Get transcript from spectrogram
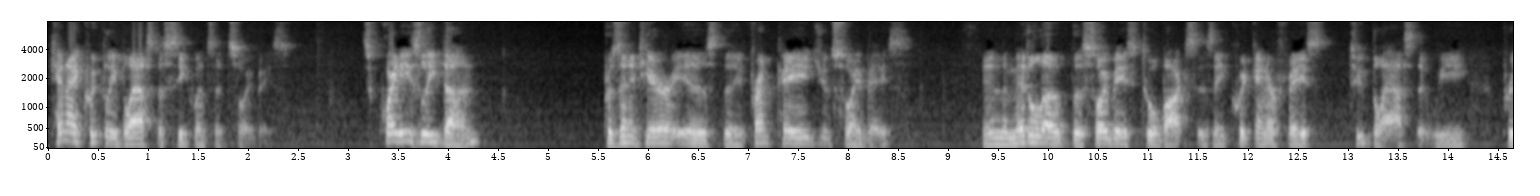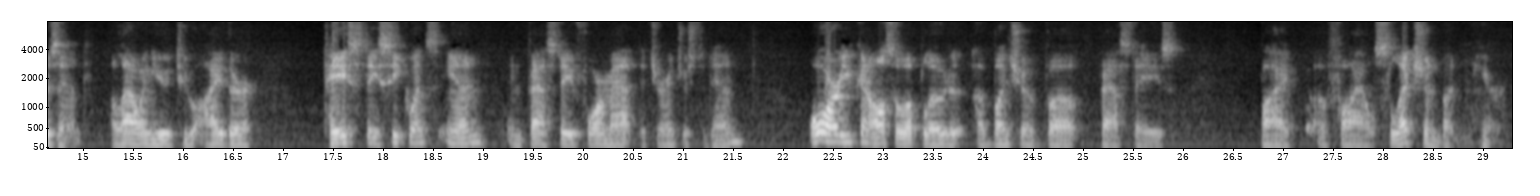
can I quickly blast a sequence at Soybase? It's quite easily done. Presented here is the front page of Soybase. And in the middle of the Soybase toolbox is a quick interface to BLAST that we present, allowing you to either paste a sequence in in FASTA format that you're interested in, or you can also upload a, bunch of uh, FASTAs by a file selection button here.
